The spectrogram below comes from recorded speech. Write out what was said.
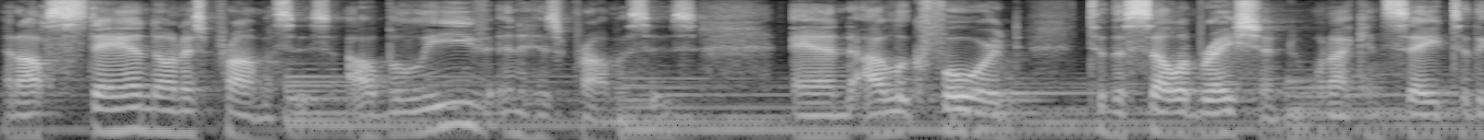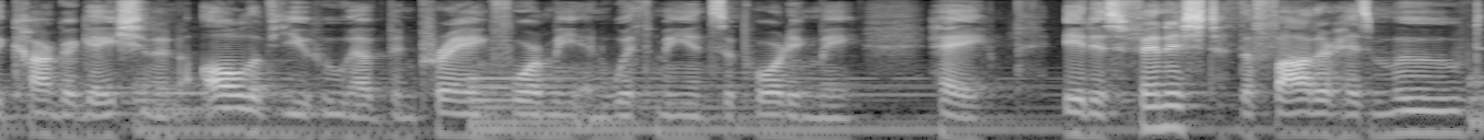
and I'll stand on his promises. I'll believe in his promises. And I look forward to the celebration when I can say to the congregation and all of you who have been praying for me and with me and supporting me, hey, it is finished. The Father has moved.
